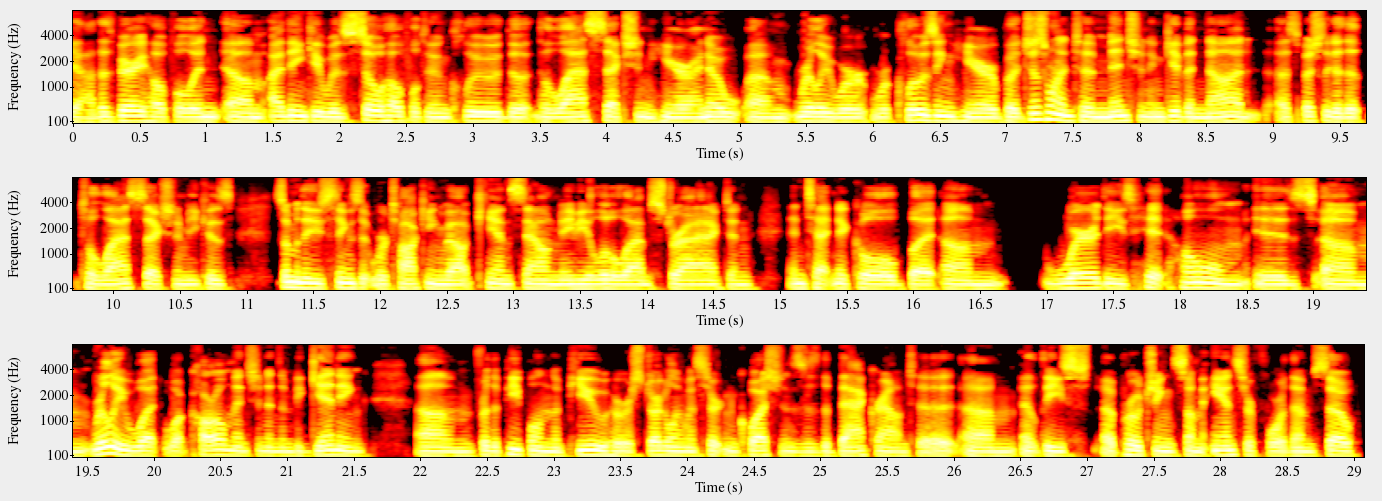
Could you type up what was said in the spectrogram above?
Yeah, that's very helpful, and um, I think it was so helpful to include the, the last section here. I know, um, really, we're we're closing here, but just wanted to mention and give a nod, especially to the to last section, because some of these things that we're talking about can sound maybe a little abstract and and technical, but um, where these hit home is um, really what what Carl mentioned in the beginning. Um, for the people in the pew who are struggling with certain questions, is the background to um, at least approaching some answer for them. So,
